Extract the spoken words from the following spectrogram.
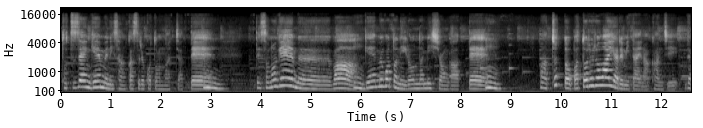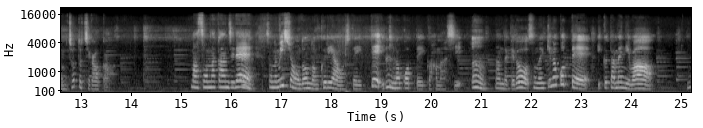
突然ゲームに参加することになっちゃって、うん。でそのゲームは、うん。ゲームごとにいろんなミッションがあって、うん。まあ、ちょっとバトルロワイヤルみたいな感じ。でもちょっと違うかまあそんな感じで、うん。そのミッションをどんどんクリアをしていって生き残っていく話うん。なんだけど、その生き残っていくためにはん？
